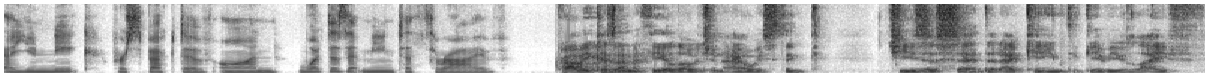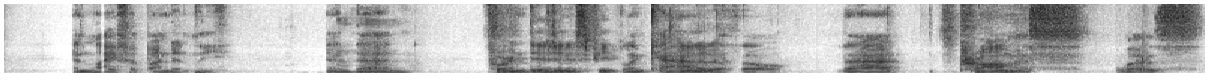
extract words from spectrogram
a unique perspective on what does it mean to thrive. Probably because I'm a theologian, I always think Jesus said that I came to give you life and life abundantly. And mm-hmm. that for Indigenous people in Canada, though, that promise was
